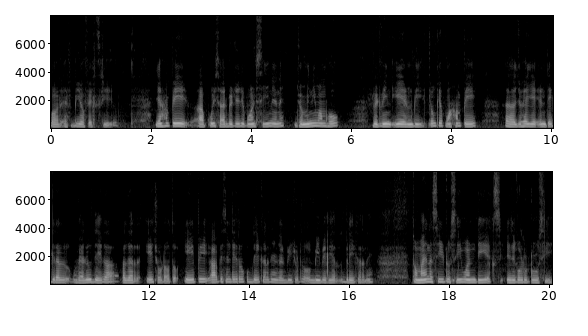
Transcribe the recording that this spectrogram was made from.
और एफ़ बी ऑफ़ एक्स की। यहाँ पे आप कोई आर्बिट्रेरी पॉइंट सी लेने जो मिनिमम हो बिटवीन ए एंड बी क्योंकि वहाँ पे जो है ये इंटीग्रल वैल्यू देगा। अगर ए छोटा हो तो ए पे आप इस इंटीग्रल को ब्रेक कर दें, अगर बी छोटा हो बी पे ब्रेक कर दें। तो minus C to C one D X is equal to two C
